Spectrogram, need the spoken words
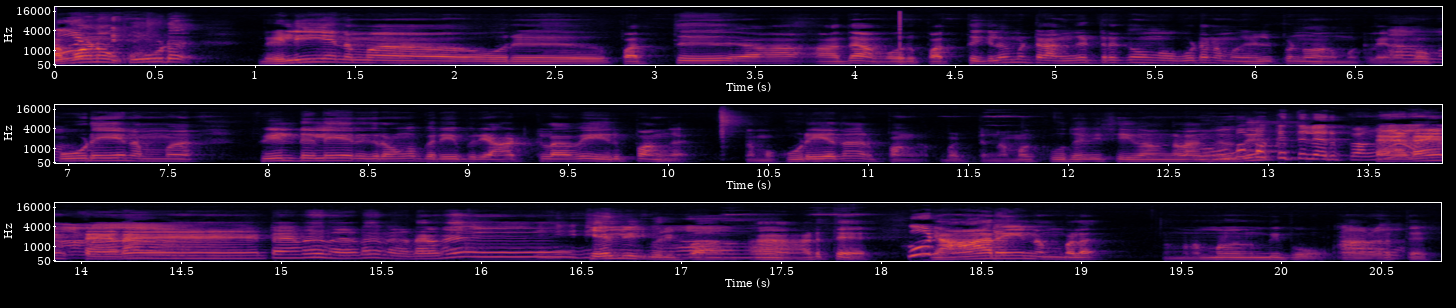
எவனும் கூட வெளியே நம்ம ஒரு பத்து அதான் ஒரு பத்து கிலோமீட்டர் அங்கிட்டு இருக்கவங்க கூட நம்ம ஹெல்ப் பண்ணுவாங்க மக்களே. நம்ம. கூடயே நம்ம ஃபீல்டுலேயே இருக்கிறவங்க பெரிய பெரிய ஆட்களாவே இருப்பாங்க. நம்ம கூடயே தான் இருப்பாங்க. பட் நமக்கு உதவி செய்வாங்களாங்கிறது பக்கத்துல இருப்பாங்க. கேள்வி குறிப்பா அடுத்து. யாரையும் நம்பல. நம்ம நம்மள நம்பி போவோம். அடுத்து.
